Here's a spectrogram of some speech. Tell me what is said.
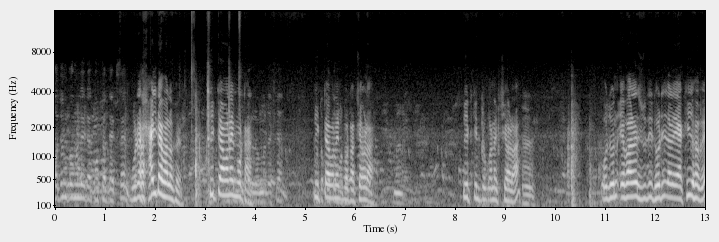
ওজন কমলে এটা গোটা দেখছেন? ওটা সাইজটা ভালো ফের পিঠটা অনেক মোটা। পিঠটা অনেক মোটা চেওড়া। পিঠ কিন্তু অনেক চেওড়া। হ্যাঁ। ওজন এভারেজ যদি ধরি তাহলে একই হবে।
